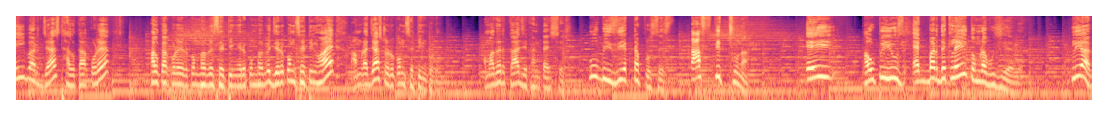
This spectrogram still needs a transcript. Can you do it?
এইবার জাস্ট হালকা করে হালকা করে এরকমভাবে সেটিং এরকমভাবে যেরকম সেটিং হয়, আমরা জাস্ট ওরকম সেটিং করে। আমাদের কাজ এখানটায় শেষ। খুব ইজি একটা প্রসেস টাফ কিচ্ছু না। এই হাউ টু ইউজ একবার দেখলেই তোমরা বুঝিয়ে যাবে। ক্লিয়ার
